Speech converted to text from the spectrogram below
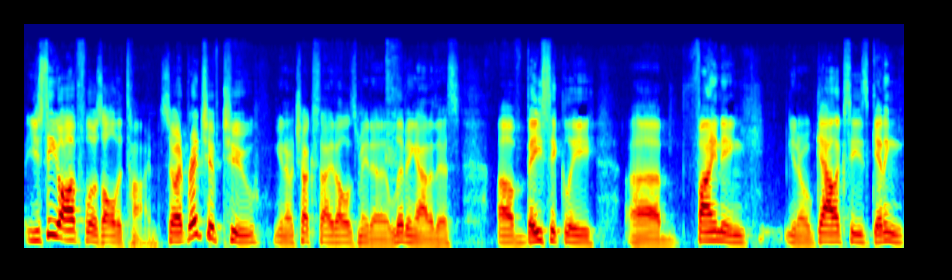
you see outflows all the time. So at Redshift 2, you know, Chuck Steidel has made a living out of this, of basically uh, finding, you know, galaxies, getting,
